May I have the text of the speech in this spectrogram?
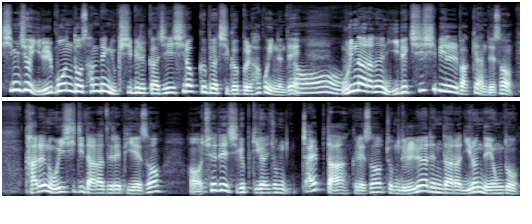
심지어 일본도 360일까지 실업급여 지급을 하고 있는데 어. 우리나라는 270일밖에 안 돼서 다른 OECD 나라들에 비해서 어, 최대 지급 기간이 좀 짧다. 그래서 좀 늘려야 된다라는 이런 내용도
